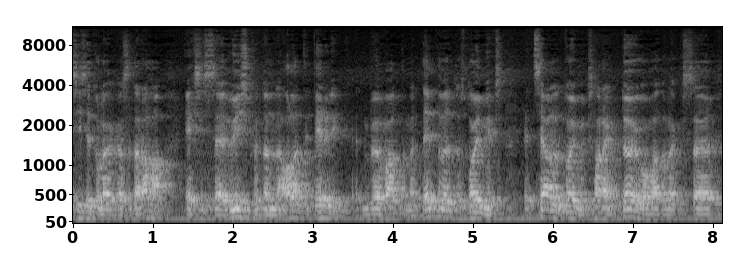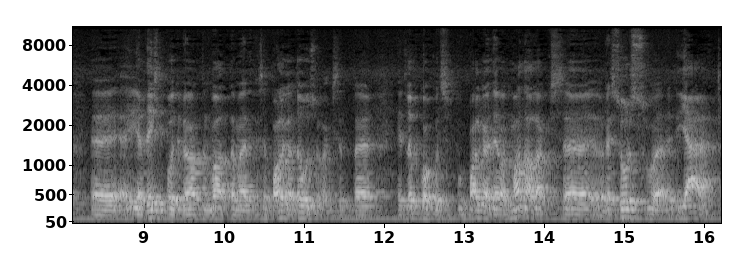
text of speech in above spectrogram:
siis ei tule ka seda raha. ehk siis ühiskond on alati tervik, et me peame vaatama, et ettevõtlus toimiks, et seal toimiks areng, töökohad oleks Äh, ja teistmoodi peavad nad vaatama, et ka see palgatõus oleks, et, et lõppkokkuvõttes palgad jäävad madalaks, äh, ressurss jääb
